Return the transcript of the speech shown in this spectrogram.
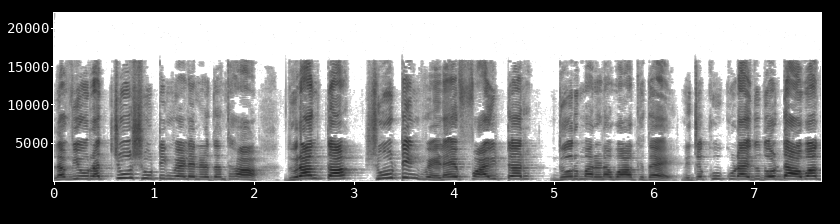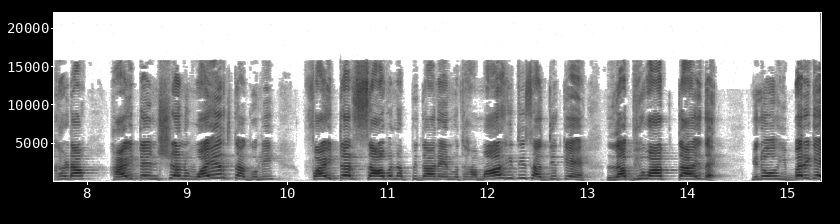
ಲವ್ ಯು ರಚ್ಚು ಶೂಟಿಂಗ್ ವೇಳೆ ನಡೆದಂತಹ ದುರಂತ ಶೂಟಿಂಗ್ ವೇಳೆ ಫೈಟರ್ ದುರ್ಮರಣವಾಗಿದೆ. ನಿಜಕ್ಕೂ ಕೂಡ ಇದು ದೊಡ್ಡ ಅವಘಡ. ಹೈ ಟೆನ್ಷನ್, ವೈರ್ ತಗುಲಿ ಫೈಟರ್ ಸಾವನ್ನಪ್ಪಿದ್ದಾನೆ ಎನ್ನುವಂತಹ ಮಾಹಿತಿ ಸದ್ಯಕ್ಕೆ ಲಭ್ಯವಾಗ್ತಾ ಇದೆ. ಇನ್ನು ಇಬ್ಬರಿಗೆ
